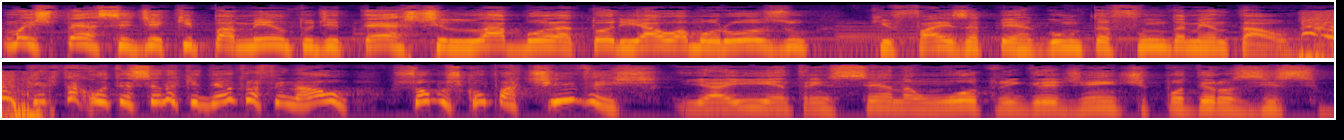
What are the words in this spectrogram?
uma espécie de equipamento de teste laboratorial amoroso que faz a pergunta fundamental: O que está acontecendo aqui dentro, afinal? Somos compatíveis? E aí entra em cena um outro ingrediente poderosíssimo:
